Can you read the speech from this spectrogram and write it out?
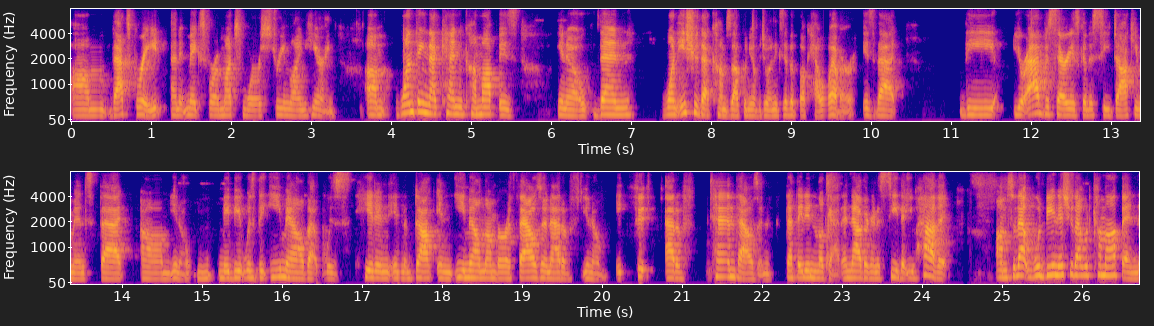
um, that's great, and it makes for a much more streamlined hearing. Um, one thing that can come up is, you know, then one issue that comes up when you have a joint exhibit book, however, is that the your adversary is going to see documents that um, you know maybe it was the email that was hidden in the doc in email number a thousand out of you know eight, out of ten thousand that they didn't look at, and now they're going to see that you have it. Um, so that would be an issue that would come up, and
